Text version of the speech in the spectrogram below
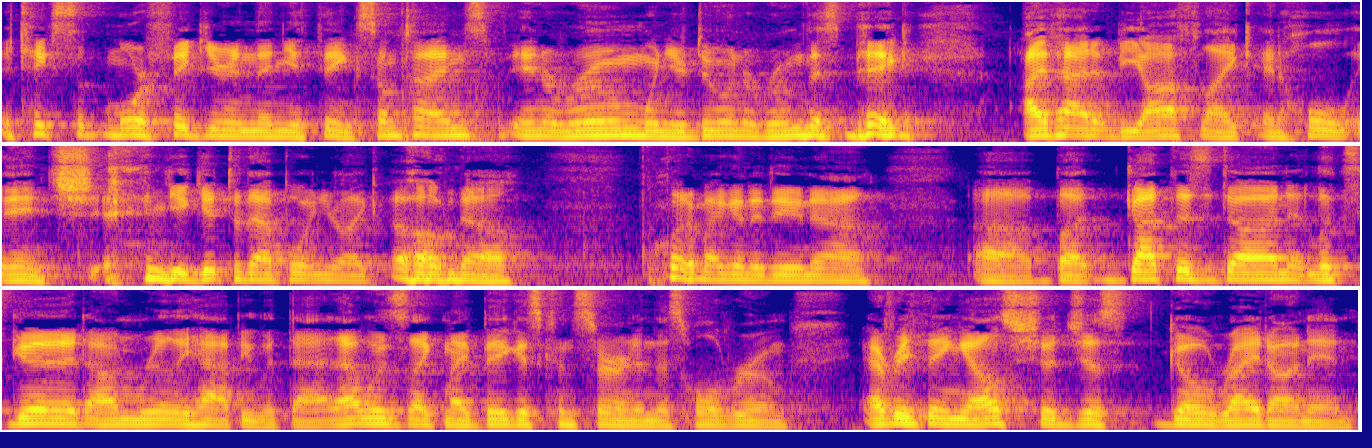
it takes more figuring than you think. Sometimes in a room, when you're doing a room this big, I've had it be off like a whole inch, and you get to that point and you're like, oh no, what am I going to do now? Uh, but got this done. It looks good. I'm really happy with that. That was like my biggest concern in this whole room. Everything else should just go right on in.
